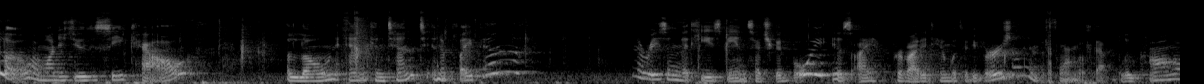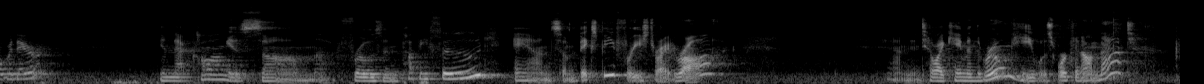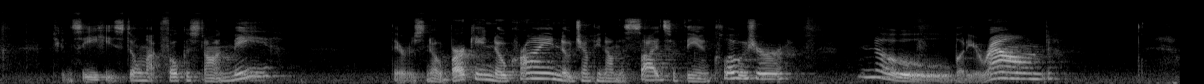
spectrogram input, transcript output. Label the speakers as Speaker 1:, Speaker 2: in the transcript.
Speaker 1: Hello, I wanted you to see Cal alone and content in a playpen. And the reason that he's being such a good boy is I provided him with a diversion in the form of that blue Kong over there. In that Kong is some frozen puppy food and some Bixbi freeze-dried raw. And until I came in the room, he was working on that. As you can see, he's still not focused on me. There's no barking, no crying, no jumping on the sides of the enclosure, nobody around.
